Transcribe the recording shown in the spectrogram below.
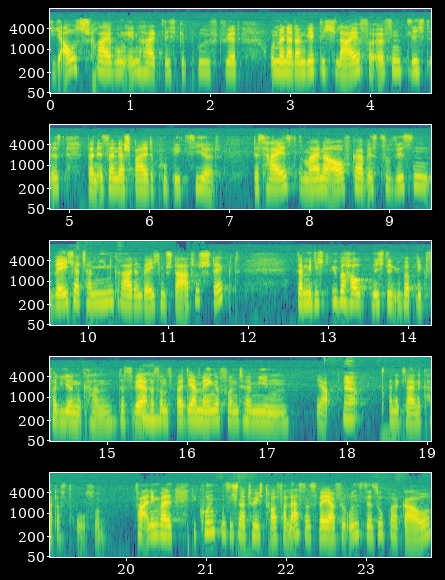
die Ausschreibung inhaltlich geprüft wird. Und wenn er dann wirklich live veröffentlicht ist, dann ist er in der Spalte publiziert. Das heißt, meine Aufgabe ist zu wissen, welcher Termin gerade in welchem Status steckt, damit ich überhaupt nicht den Überblick verlieren kann. Das wäre mhm. sonst bei der Menge von Terminen ja, ja. eine kleine Katastrophe. Vor allen Dingen, weil die Kunden sich natürlich darauf verlassen. Es wäre ja für uns der Super-GAU,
